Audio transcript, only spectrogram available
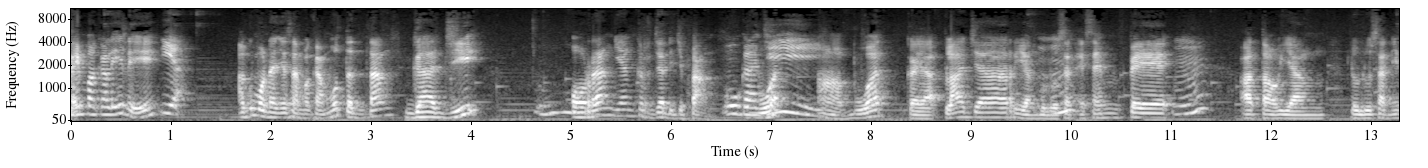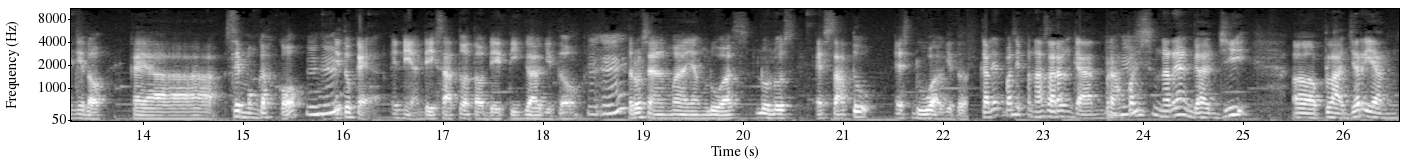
Tema kali ini, Iya. aku mau nanya sama kamu tentang gaji orang yang kerja di Jepang. Oh, Buat, gaji. ah, buat kayak pelajar yang lulusan SMP Hmm? atau yang lulusan ini loh, kayak Semongakko, Mhm. itu kayak ini ya D1 atau D3 gitu. Mm-mm. Terus sama yang luas lulus S1, S2 gitu. Kalian pasti penasaran kan, berapa Mhm. sih sebenarnya gaji eh, pelajar yang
